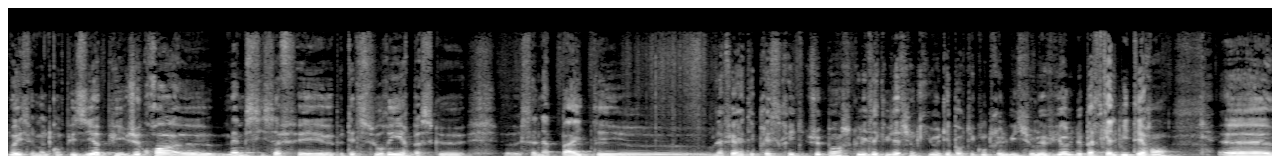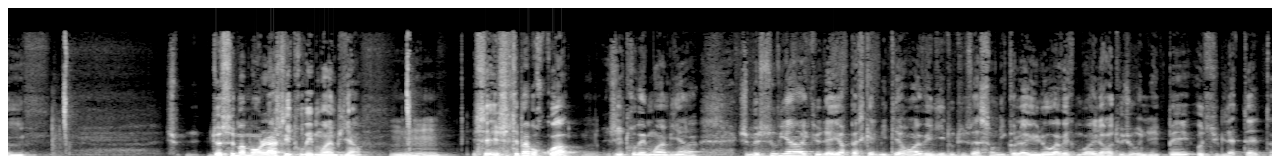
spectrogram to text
oui c'est le moins qu'on puisse dire. Puis je crois, euh, même si ça fait euh, peut-être sourire parce que euh, ça n'a pas été, l'affaire a été prescrite, je pense que les accusations qui ont été portées contre lui sur le viol de Pascal Mitterrand, de ce moment-là, je l'ai trouvé moins bien. Mmh. Je ne sais pas pourquoi, j'ai trouvé moins bien. Je me souviens que d'ailleurs Pascal Mitterrand avait dit, de toute façon, Nicolas Hulot, avec moi, il aura toujours une épée au-dessus de la tête.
